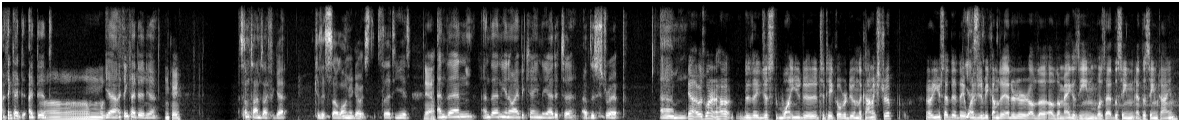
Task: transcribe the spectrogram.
I think I did. I did. Um, yeah, I think I did. Yeah. Okay. Sometimes I forget because it's so long ago. It's thirty years. Yeah. And then and then you know I became the editor of the strip. Um, Yeah, I was wondering how did they just want you to, to take over doing the comic strip? Or you said that they Yes. wanted you to become the editor of the of the magazine. Was that the same at the same time?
